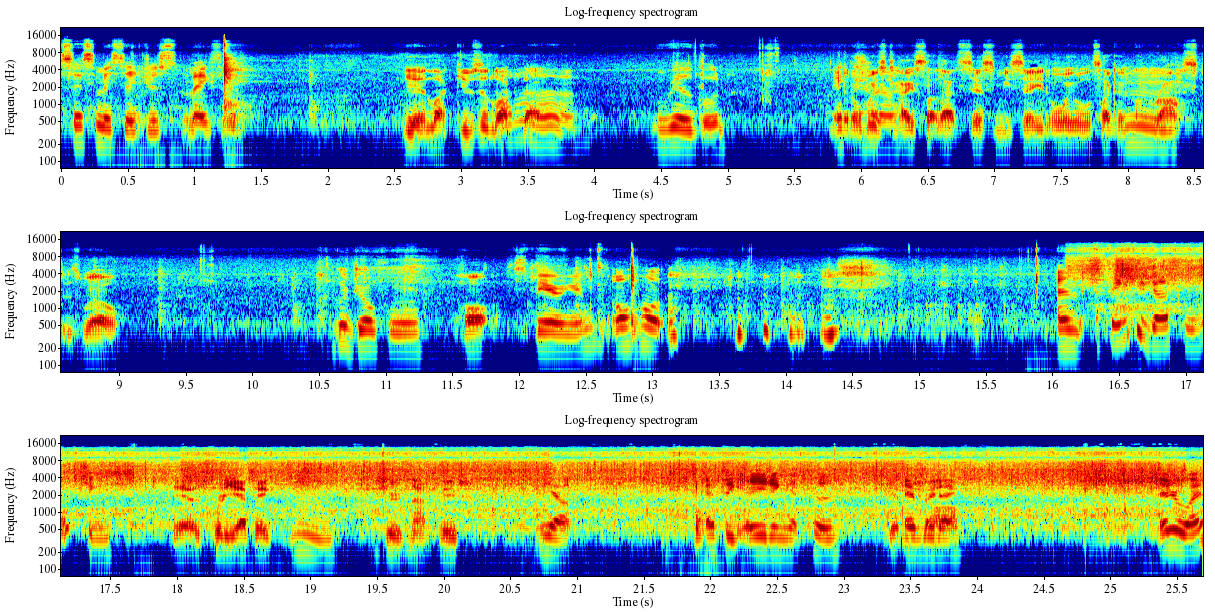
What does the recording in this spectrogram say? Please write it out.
Sesame seed just makes it. yeah, like gives it like that. know. Real good. It almost tastes like that sesame seed oil. It's like a Mm. crust as well. Good job for Hot. sparing him. Oh, hot. and thank you guys for watching. Yeah, it was pretty epic Mm, shooting that fish. yeah. Epic eating it too. Getting Every day. Anyway,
